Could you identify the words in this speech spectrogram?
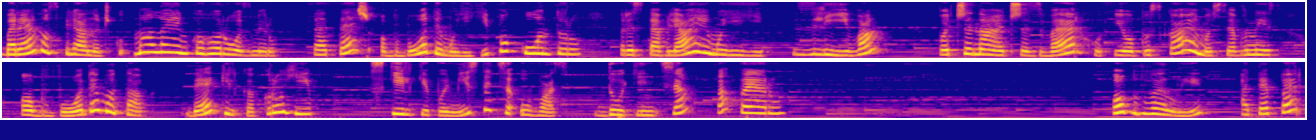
беремо скляночку маленького розміру та теж обводимо її по контуру, приставляємо її зліва, починаючи зверху і опускаємося вниз, обводимо так декілька кругів. Скільки поміститься у вас до кінця паперу. Обвели, а тепер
